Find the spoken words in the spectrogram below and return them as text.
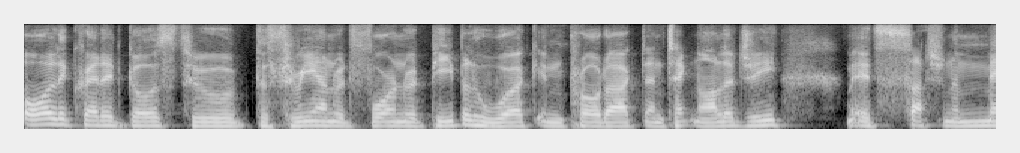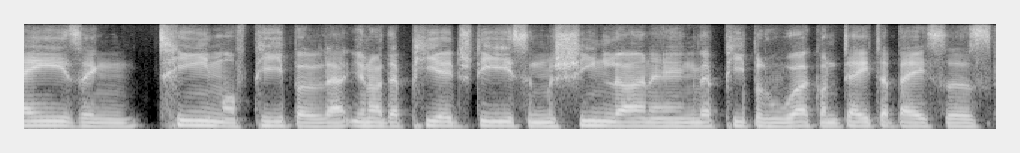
All the credit goes to the 300 400 people who work in product and technology it's such an amazing team of people that, you know, they're PhDs in machine learning, they're people who work on databases,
